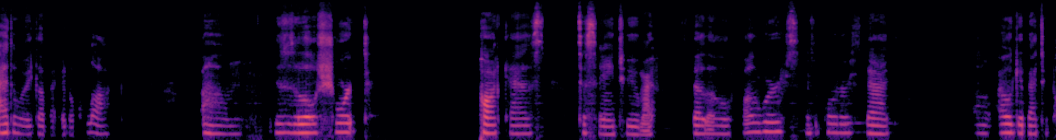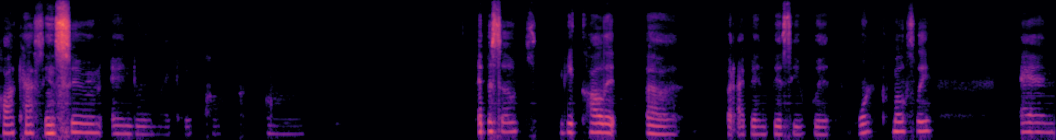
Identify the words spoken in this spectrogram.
I had to wake up at eight o'clock. Um, this is a little short podcast to say to my fellow followers and supporters that uh, I will get back to podcasting soon and doing my K-pop um, episodes, if you call it. Uh, but I've been busy with work mostly and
